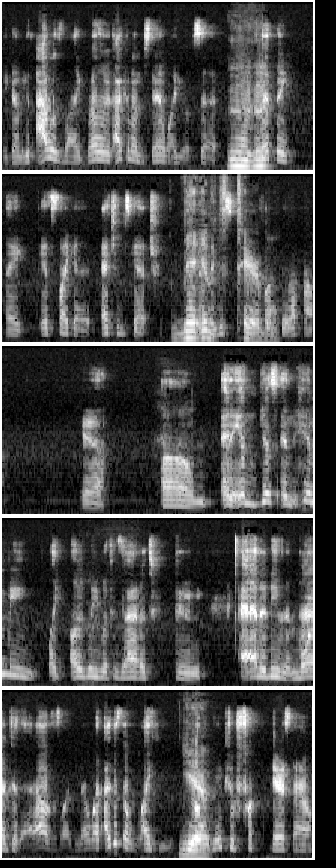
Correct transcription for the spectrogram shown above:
because I was like, brother, I can understand why you're upset. Mm-hmm. I think like it's like a etch and sketch. Man, you know, it looks terrible. It yeah. Um, and and just and him being like ugly with his attitude added even more to that. I was like, you know what? I just don't like you. Yeah. You maybe you fucking hairstyle,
